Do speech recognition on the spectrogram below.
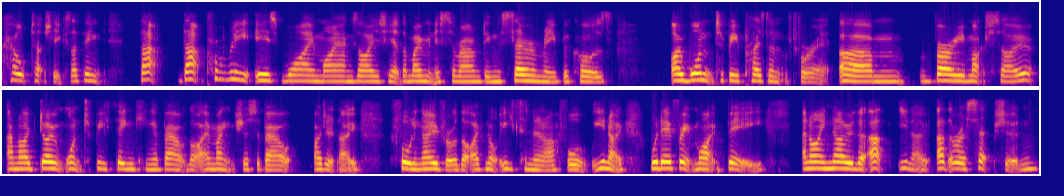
helped actually because I think that that probably is why my anxiety at the moment is surrounding the ceremony because I want to be present for it, um, very much so, and I don't want to be thinking about that I'm anxious about, I don't know, falling over or that I've not eaten enough or, you know, whatever it might be. And I know that at, you know, at the reception,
